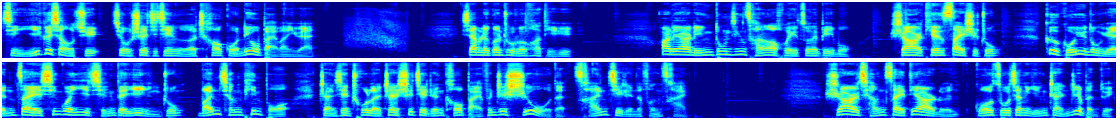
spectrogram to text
仅一个校区就涉及金额超过六百万元。下面来关注文化体育。二零二零东京残奥会昨天闭幕，十二天赛事中，各国运动员在新冠疫情的阴影中顽强拼搏，展现出了占世界人口百分之十五的残疾人的风采。十二强赛第二轮，国足将迎战日本队。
